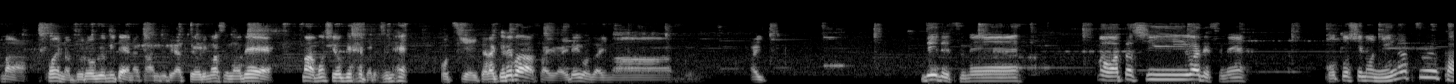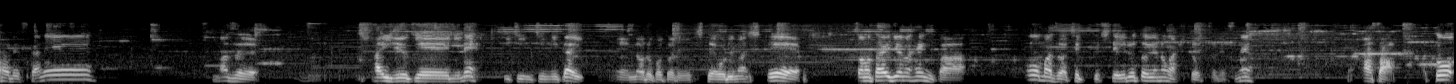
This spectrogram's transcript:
まあ声のブログみたいな感じでやっておりますので、まあもしよければですね、お付き合いいただければ幸いでございます。はい。でですね、まあ私はですね、今年の2月からですかね、まず、体重計にね、1日2回乗ることにしておりまして、その体重の変化をまずはチェックしているというのが一つですね。朝と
